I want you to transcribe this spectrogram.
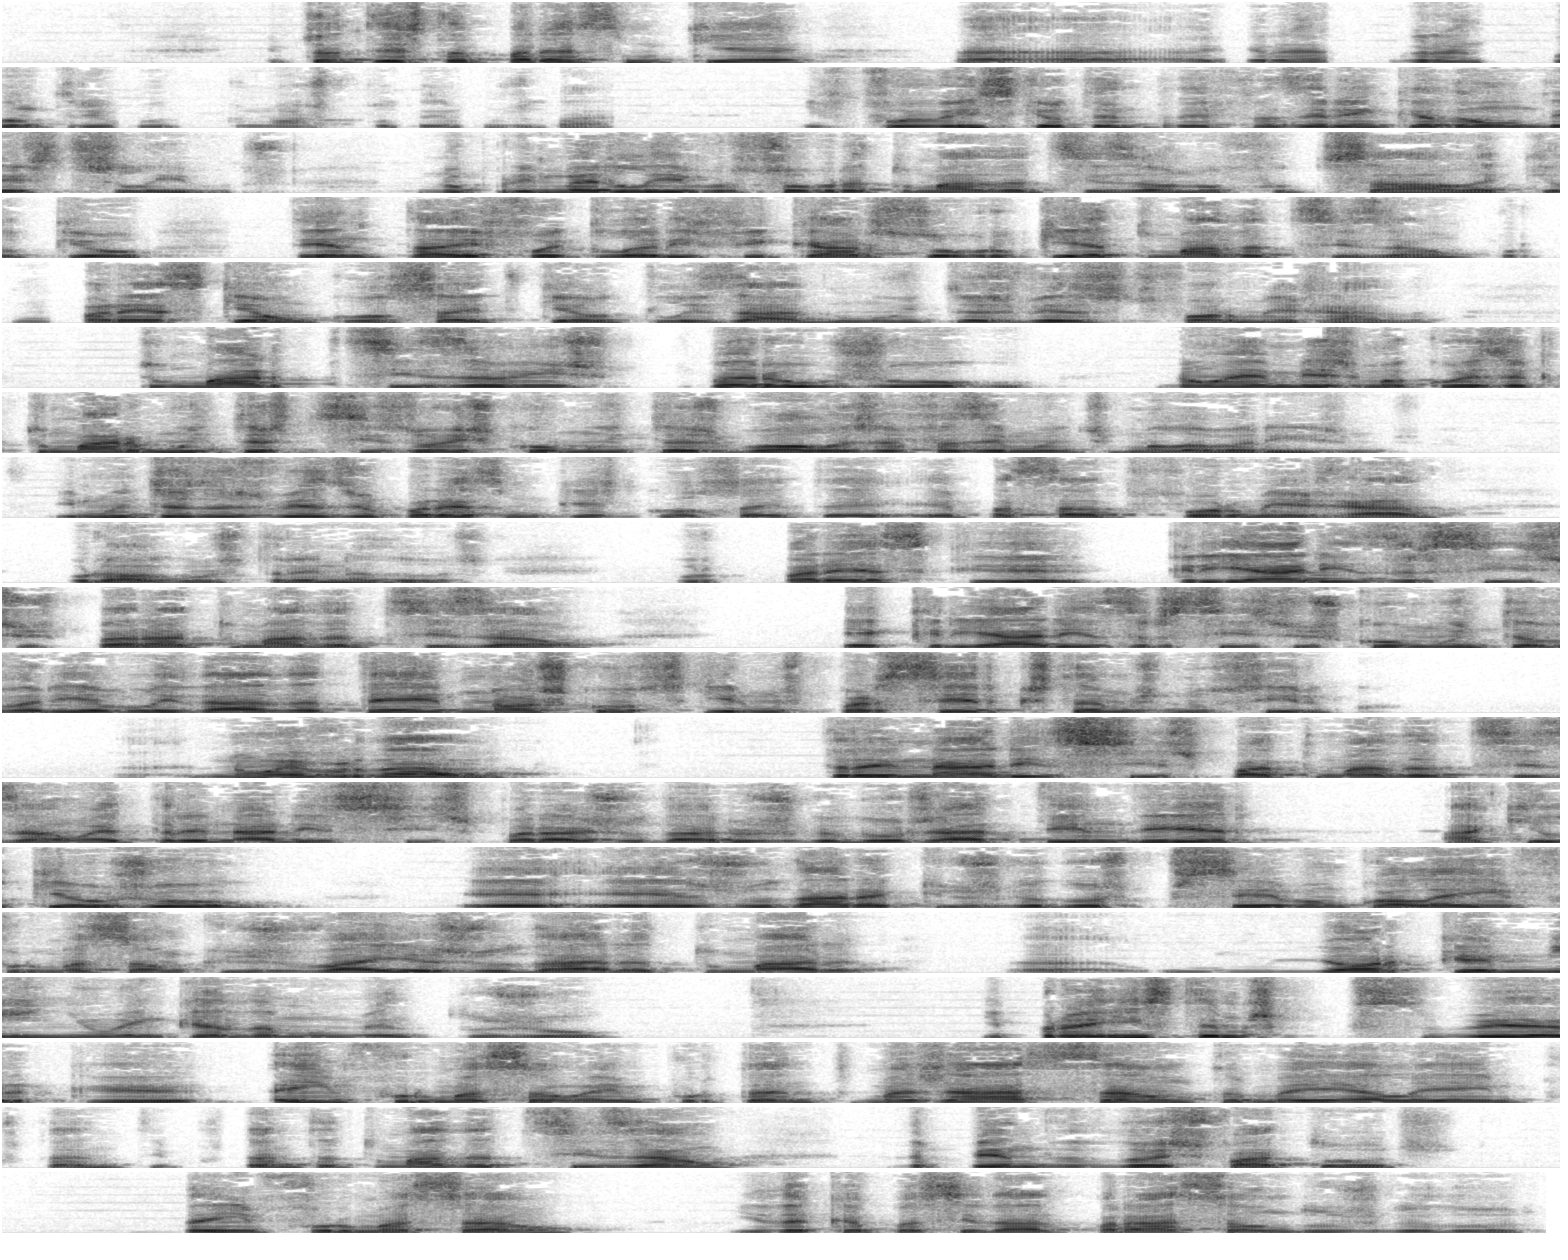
E, portanto, este parece-me que é a, a, a, o grande contributo que nós podemos dar. E foi isso que eu tentei fazer em cada um destes livros. No primeiro livro sobre a tomada de decisão no futsal, aquilo que eu tentei foi clarificar sobre o que é tomada de decisão, porque me parece que é um conceito que é utilizado muitas vezes de forma errada. Tomar decisões para o jogo não é a mesma coisa que tomar muitas decisões com muitas bolas a fazer muitos malabarismos. E muitas das vezes eu parece-me que este conceito é, é passado de forma errada por alguns treinadores. Porque parece que criar exercícios para a tomada de decisão é criar exercícios com muita variabilidade até nós conseguirmos parecer que estamos no circo. Não é verdade. Treinar exercícios para a tomada de decisão é treinar exercícios para ajudar os jogadores a atender àquilo que é o jogo. É, é ajudar a que os jogadores percebam qual é a informação que os vai ajudar a tomar uh, o melhor caminho em cada momento do jogo. E para isso temos que perceber que a informação é importante, mas a ação também ela é importante. E, portanto, a tomada de decisão depende de dois fatores: da informação e da capacidade para a ação do jogador.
